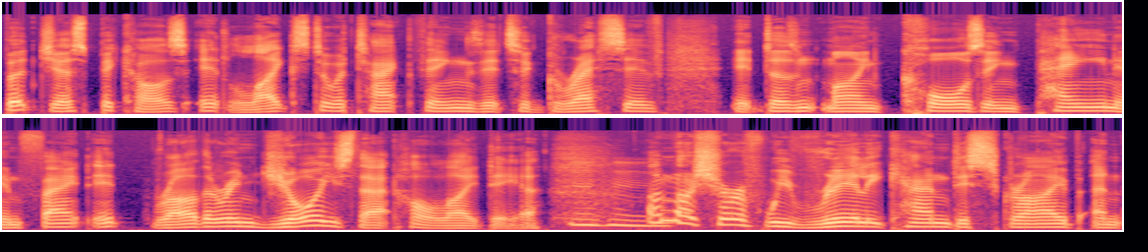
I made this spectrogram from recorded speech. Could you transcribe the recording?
but just because it likes to attack things. It's aggressive. It doesn't mind causing pain. In fact, it rather enjoys that whole idea. Mm-hmm. I'm not sure if we really can describe an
